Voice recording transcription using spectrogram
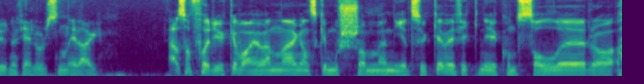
Rune Fjell Olsen, i dag? Altså Forrige uke var jo en eh, ganske morsom eh, nyhetsuke. Vi fikk nye konsoller og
